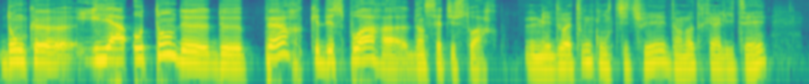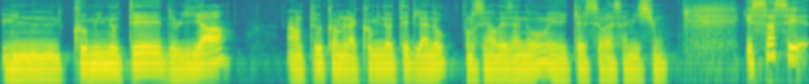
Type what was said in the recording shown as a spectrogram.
Donc, euh, il y a autant de, peur que d'espoir euh, dans cette histoire. Mais doit-on constituer dans notre réalité une communauté de l'IA, un peu comme la communauté de l'anneau dans le Seigneur des Anneaux, et quelle serait sa mission? Et ça, c'est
